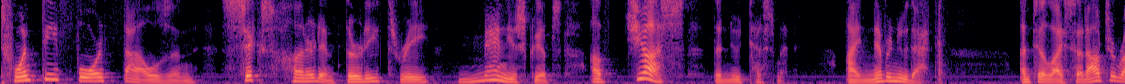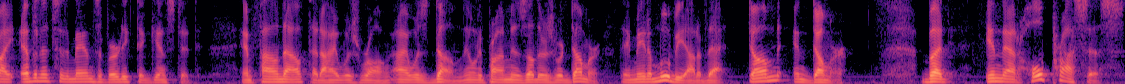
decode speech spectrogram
24,633 manuscripts of just the New Testament. I never knew that until I set out to write evidence that demands a verdict against it and found out that I was wrong. I was dumb. The only problem is others were dumber. They made a movie out of that Dumb and Dumber. But in that whole process,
